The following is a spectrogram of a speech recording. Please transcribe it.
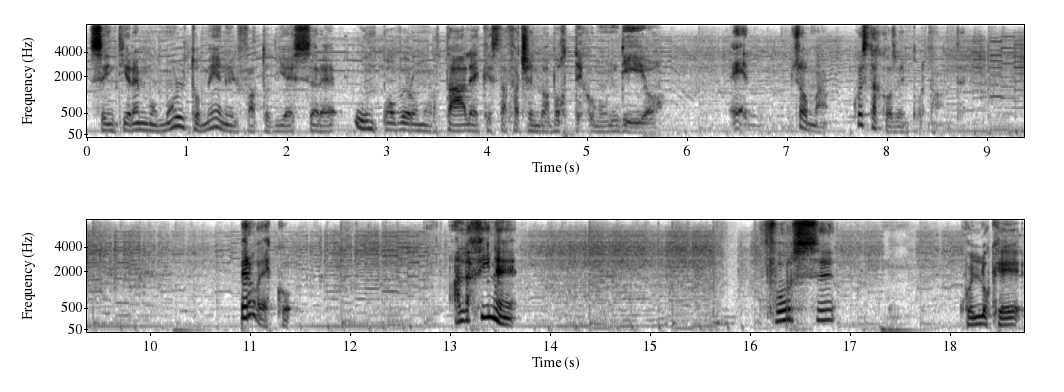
sentiremmo molto meno il fatto di essere un povero mortale che sta facendo a botte con un dio. E insomma, questa cosa è importante. Però ecco, alla fine forse quello che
